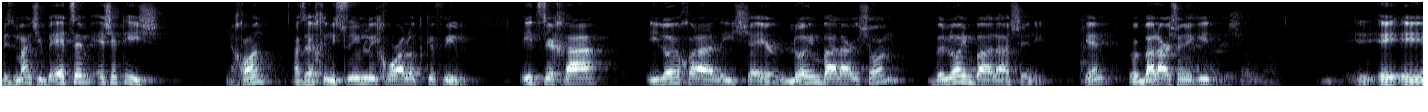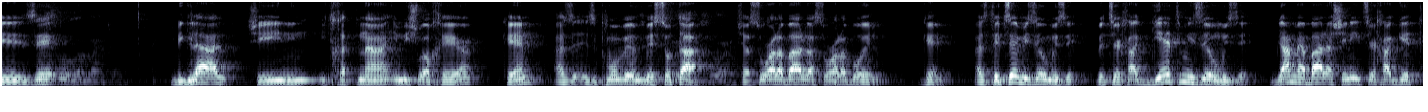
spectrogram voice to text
בזמן שהיא בעצם אשת איש, נכון? אז הנישואים לכאורה לא תקפים. היא צריכה, היא לא יכולה להישאר לא עם בעלה הראשון ולא עם בעלה השני, כן? זאת אומרת, בעלה הראשון יגיד... אה, אה, אה, זה... בגלל שהיא התחתנה עם מישהו אחר, כן? אז זה כמו בסוטה, שאסורה לבעל ואסורה לבועל, כן. אז תצא מזה ומזה, וצריכה גט מזה ומזה. גם מהבעל השני היא צריכה גט,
